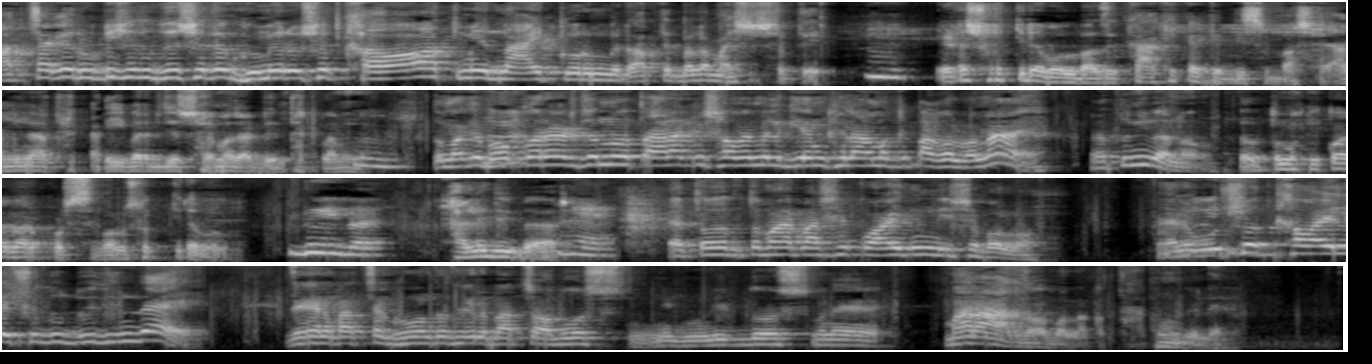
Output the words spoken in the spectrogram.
বাচ্চাকে রুটির সাথে দুধের সাথে ঘুমের ওষুধ খাওয়া তুমি নাইট করবে রাতের বেলা মাসের সাথে। এটা সত্যিটা বলবা যে কাকে কাকে দিছো বাসায়? আমি না থাকার এইবার যে ছয় মাস আট দিন থাকলাম না। তোমাকে ভোগ করার জন্য তার আগে সবাই মিলে গেম খেলে আমাকে পাগল বানায়? না তুমি বানাও। তো তোমাকে কয়বার করছে বলো সত্যিটা বলো। দুইবার। খালি দুইবার? হ্যাঁ। তো তোমার পাশে কয়দিন দিছে বলো? তাহলে ঔষধ খাওয়াইলে শুধু দুই দিন দেয়? যেখানে বাচ্চা ঘুমন্ত থাকলে বাচ্চা অবশ নির্দোষ মানে মারা যাওয়া বলা কথা ঘুম গেলে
